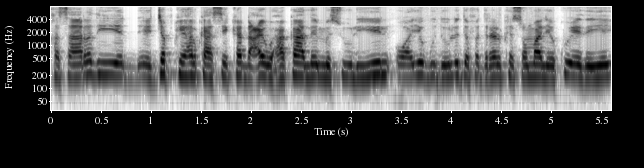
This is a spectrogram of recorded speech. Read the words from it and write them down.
khasaaradii jabkii halkaasi ka dhacay waxaa ka hadlay mas'uuliyiin oo ayagu dowladda federaalk soomaaliya ku eedeeyey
